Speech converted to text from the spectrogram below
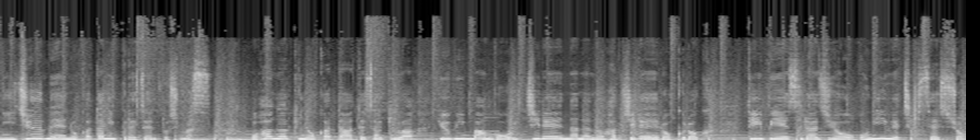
20名の方にプレゼントします。おはがきの方宛先は郵便番号 107-8066TBS ラジオ荻上チキセッション。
